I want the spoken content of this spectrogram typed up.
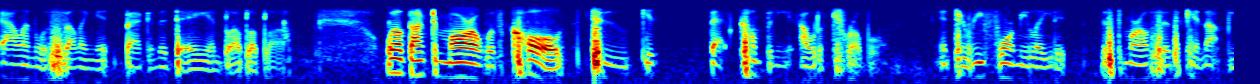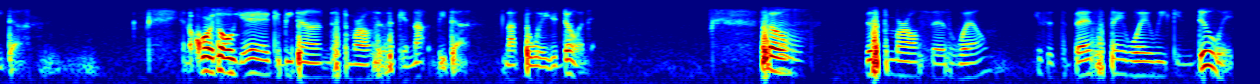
Allen was selling it back in the day, and blah blah blah. Well, Dr. Morrow was called to get that company out of trouble and to reformulate it. Mr. Morrow says it cannot be done. And of course, oh yeah, it can be done. Mr. Morrow says it cannot be done. Not the way you're doing it. So Mm. Mr. Morrow says, well, he said the best thing way we can do it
